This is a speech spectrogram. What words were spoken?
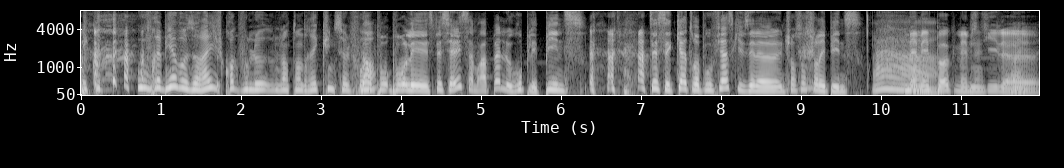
Ouvrez bien vos oreilles. Je crois que vous le- l'entendrez qu'une seule fois. Non, pour, pour les spécialistes, ça me rappelle le groupe Les Pins. tu sais, c'est quatre poufias qui faisaient le- une chanson sur les pins. Ah. Même époque, même style. euh,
